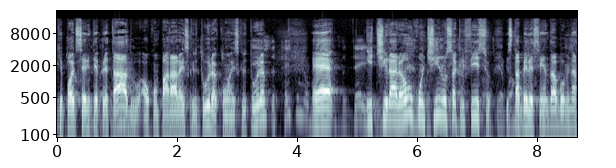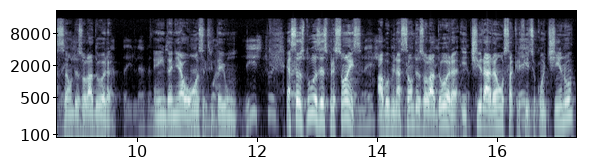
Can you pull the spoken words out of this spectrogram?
que pode ser interpretado ao comparar a Escritura com a Escritura, é: E tirarão o contínuo sacrifício, estabelecendo a abominação desoladora em Daniel 11, 31. Essas duas expressões, abominação desoladora e tirarão o sacrifício contínuo,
